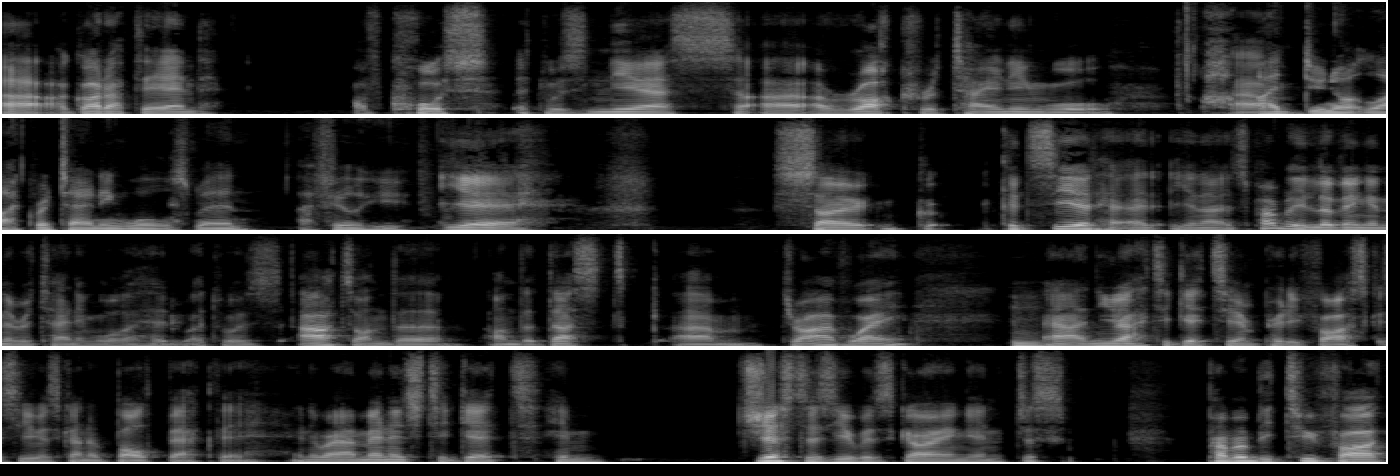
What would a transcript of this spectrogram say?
uh, I got up there, and of course, it was near s- uh, a rock retaining wall. Oh, I Um, do not like retaining walls, man. I feel you. Yeah. So could see it had, you know, it's probably living in the retaining wall. It, had, it was out on the on the dust um, driveway. Mm. I knew I had to get to him pretty fast because he was going to bolt back there. Anyway, I managed to get him just as he was going in, just probably too far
